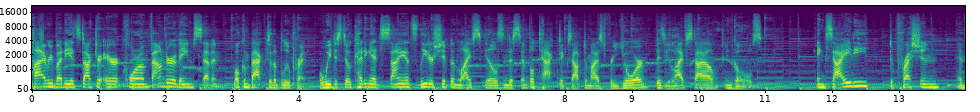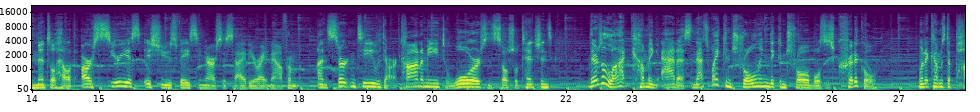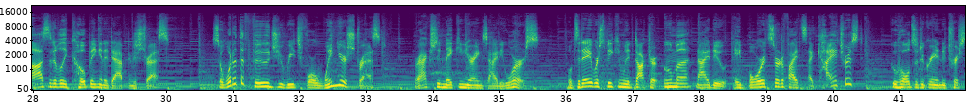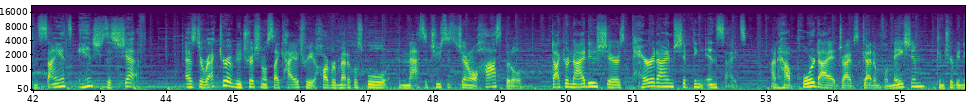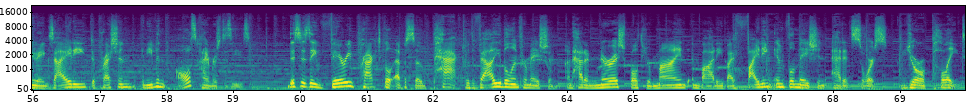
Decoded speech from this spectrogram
Hi, everybody. It's Dr. Eric Korem, founder of AIM7. Welcome back to The Blueprint, where we distill cutting edge science, leadership, and life skills into simple tactics optimized for your busy lifestyle and goals. Anxiety, depression, and mental health are serious issues facing our society right now, from uncertainty with our economy to wars and social tensions. There's a lot coming at us, and that's why controlling the controllables is critical when it comes to positively coping and adapting to stress. So, what are the foods you reach for when you're stressed are actually making your anxiety worse? Well, today we're speaking with Dr. Uma Naidoo, a board certified psychiatrist who holds a degree in nutrition science and she's a chef. As director of nutritional psychiatry at Harvard Medical School and Massachusetts General Hospital, Dr. Naidoo shares paradigm shifting insights on how poor diet drives gut inflammation, contributing to anxiety, depression, and even Alzheimer's disease. This is a very practical episode packed with valuable information on how to nourish both your mind and body by fighting inflammation at its source, your plate.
